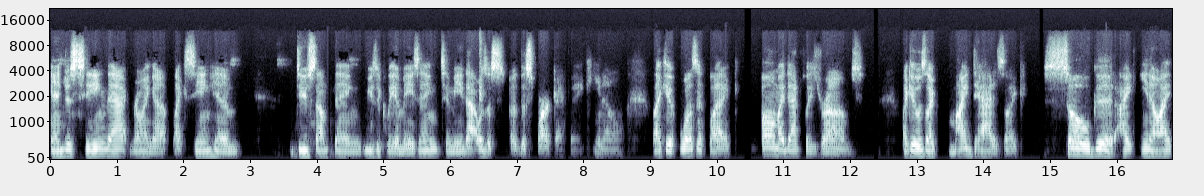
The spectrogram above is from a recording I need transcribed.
and just seeing that growing up like seeing him do something musically amazing to me that was a, uh, the spark i think you know? Like it wasn't like oh my dad plays drums. Like it was like my dad is like so good. I you know i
